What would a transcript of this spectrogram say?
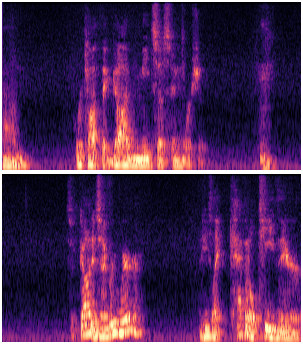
um, we're taught that God meets us in worship. So God is everywhere, but He's like capital T there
